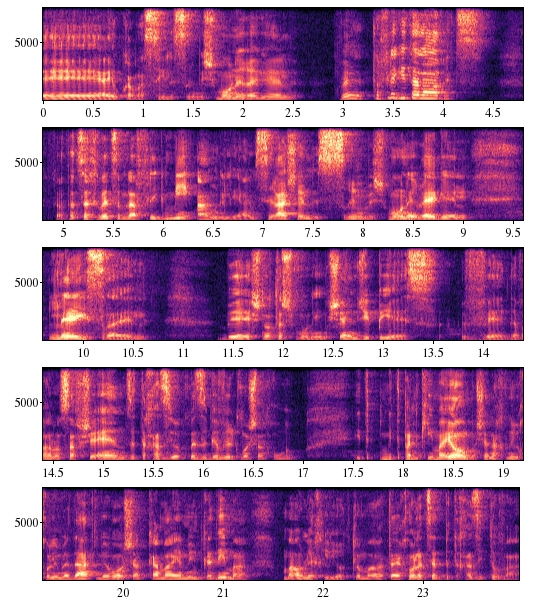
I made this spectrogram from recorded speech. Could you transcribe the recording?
אה, היו כמה סיל 28 רגל, ותפליג איתה לארץ. עכשיו אתה צריך בעצם להפליג מאנגליה עם סירה של 28 רגל לישראל בשנות ה-80, כשאין GPS, ודבר נוסף שאין זה תחזיות מזג אוויר כמו שאנחנו מתפנקים היום, שאנחנו יכולים לדעת מראש על כמה ימים קדימה מה הולך להיות. כלומר, אתה יכול לצאת בתחזית טובה,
